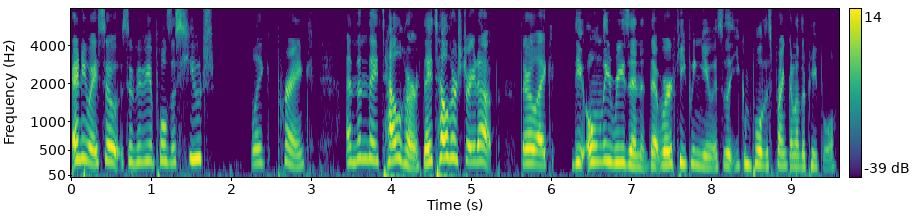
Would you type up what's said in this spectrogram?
anyway, so so Vivia pulls this huge like prank, and then they tell her. They tell her straight up. They're like, the only reason that we're keeping you is so that you can pull this prank on other people.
